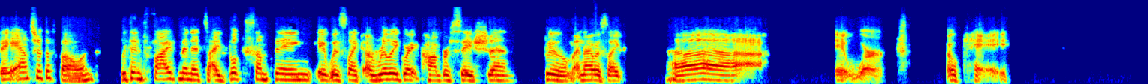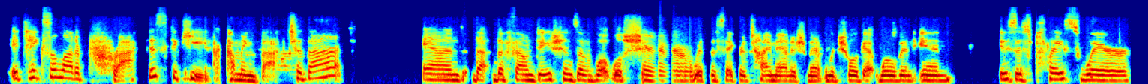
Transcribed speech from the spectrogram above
They answered the phone. Within five minutes, I booked something. It was like a really great conversation. Boom. And I was like, ah, it worked. Okay. It takes a lot of practice to keep coming back to that. And that the foundations of what we'll share with the sacred time management, which will get woven in, is this place where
